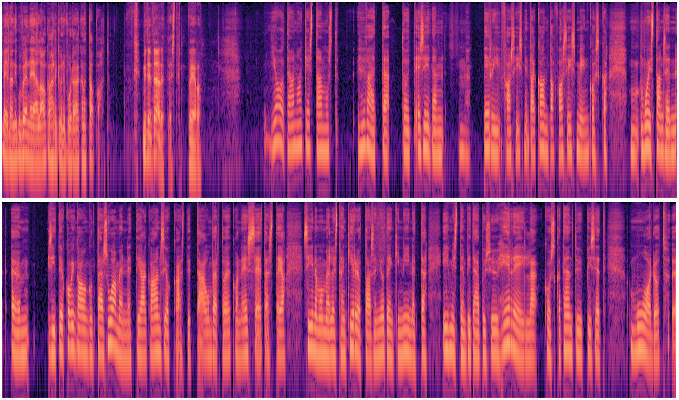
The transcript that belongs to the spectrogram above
meillä niin kuin Venäjällä on 20 vuoden aikana tapahtunut. Miten täydetteisesti, Veera? Joo, tämä on oikeastaan musta hyvä, että toit esitän perifasismin tai kantafasismin, koska muistan sen siitä ei ole kovin kauan, kun tämä suomennettiin aika ansiokkaasti tämä Umberto Econ essee tästä ja siinä mun mielestä hän kirjoittaa sen jotenkin niin, että ihmisten pitää pysyä hereillä, koska tämän tyyppiset muodot ö,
